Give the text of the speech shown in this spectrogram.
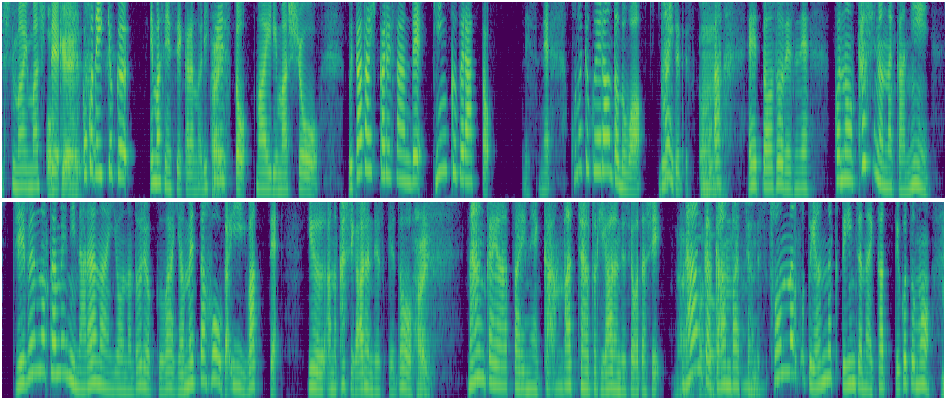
しまいまして。ここで一曲、エマ先生からのリクエスト参りましょう。宇多田ヒカルさんでピンクブラッドですね。この曲選んだのはどうしてですか、はいうんあえっ、と、そうですね。この歌詞の中に、自分のためにならないような努力はやめた方がいいわっていうあの歌詞があるんですけど、はい。なんかやっぱりね、頑張っちゃう時があるんですよ、私。なんか頑張っちゃうんです。そんなことやんなくていいんじゃないかっていうことも、う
